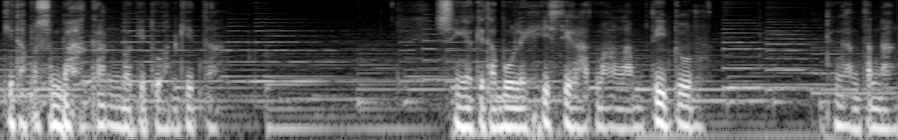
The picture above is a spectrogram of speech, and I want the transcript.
Kita persembahkan bagi Tuhan kita, sehingga kita boleh istirahat malam, tidur dengan tenang,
